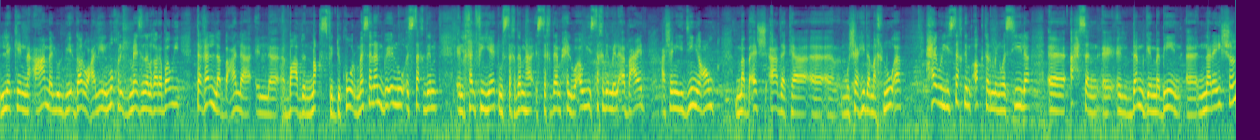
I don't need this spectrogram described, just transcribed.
لكن عملوا اللي بيقدروا عليه المخرج مازن الغرباوي تغلب على بعض النقص في الديكور مثلا بإنه استخدم الخلفيات واستخدمها استخدام حلو قوي استخدم الأبعاد عشان يديني عمق ما بقاش قاعدة كمشاهدة مخنوقة. حاول يستخدم أكتر من وسيلة آه أحسن آه الدمج ما بين ناريشن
